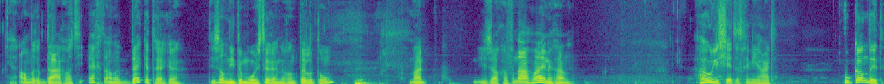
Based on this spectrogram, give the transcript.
Ja, andere dagen was hij echt aan het bekken trekken. Het is al niet de mooiste renner van het peloton. Maar je zag er vandaag weinig aan. Holy shit, het ging niet hard. Hoe kan dit?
